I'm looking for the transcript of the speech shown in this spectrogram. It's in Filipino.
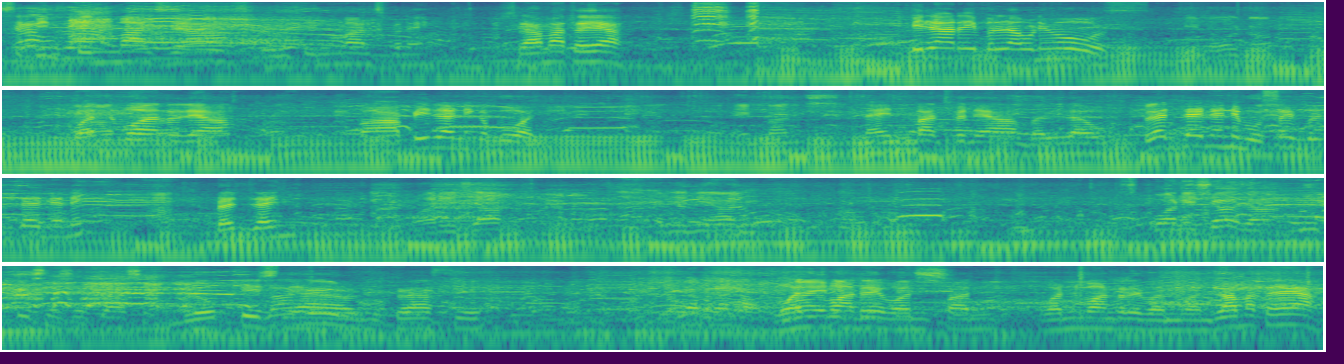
17 months ya, 17 months pa na eh. Salamat tayo. Pila rin balaw ni Mos? 1-1 rin ya. Mga pila ni kabuan? 9 months pa niya, balaw. Bloodline na ni Boss, ay bloodline na ni? Bloodline? Blue piece niya, klase. 1-1 rin, 1-1. 1-1 rin, 1-1. Salamat tayo.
